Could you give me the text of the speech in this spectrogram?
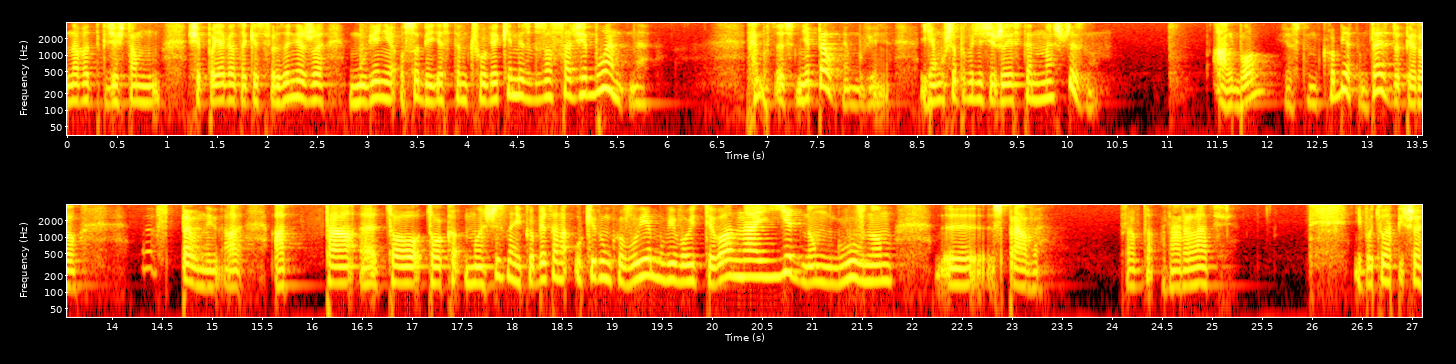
Nawet gdzieś tam się pojawia takie stwierdzenie, że mówienie o sobie jestem człowiekiem jest w zasadzie błędne. Bo to jest niepełne mówienie. Ja muszę powiedzieć, że jestem mężczyzną. Albo jestem kobietą. To jest dopiero w pełnym. A, a ta, to, to mężczyzna i kobieta ukierunkowuje, mówi Wojtyła, na jedną główną y, sprawę. Prawda? Na relację. I Wojtyła pisze,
